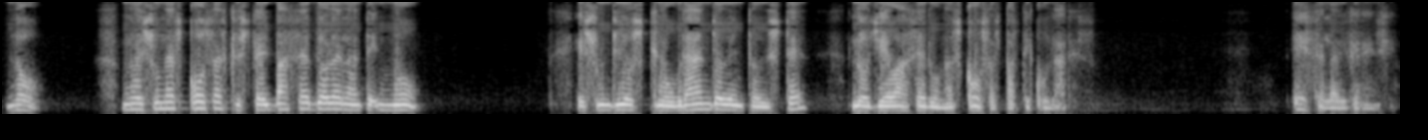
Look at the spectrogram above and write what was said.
No. No es unas cosas que usted va a hacer de ahora adelante. No. Es un Dios que obrando dentro de usted lo lleva a hacer unas cosas particulares. Esa es la diferencia.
